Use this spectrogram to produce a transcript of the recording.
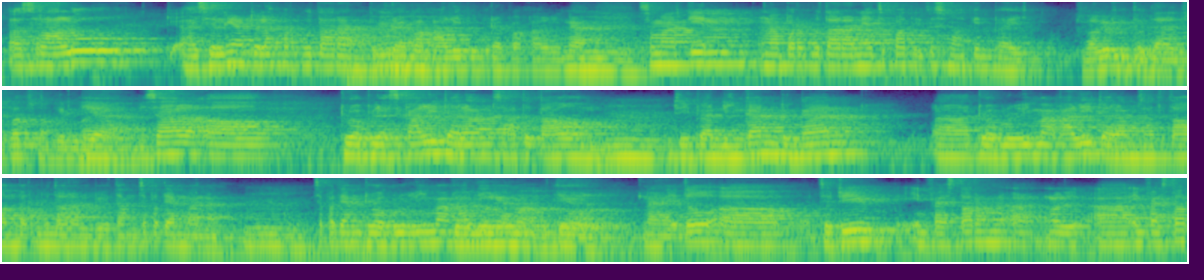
uh, selalu hasilnya adalah perputaran beberapa kali beberapa kali. Nah, semakin uh, perputarannya cepat itu semakin baik. Semakin berjalan cepat semakin baik. Iya, misal uh, 12 kali dalam satu tahun Hmm. dibandingkan dengan uh, 25 kali dalam satu tahun perputaran piutang cepat yang mana? Hmm. Cepat yang 25, kali 25, kan? betul. Iya. Nah, itu uh, jadi investor uh, uh, investor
